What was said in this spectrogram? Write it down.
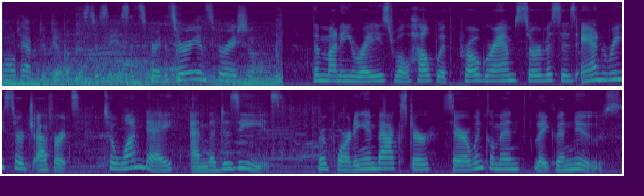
won't have to deal with this disease. It's great. It's very inspirational. The money raised will help with programs, services, and research efforts to one day end the disease. Reporting in Baxter, Sarah Winkleman, Lakeland News.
